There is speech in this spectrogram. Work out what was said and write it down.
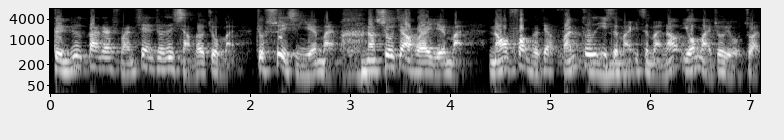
等于就是大家反正现在就是想到就买，就睡醒也买嘛，然后休假回来也买，然后放个假，反正就是一直买一直买，然后有买就有赚。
